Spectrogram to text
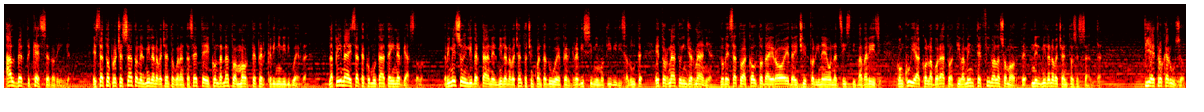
Albert Kesselring è stato processato nel 1947 e condannato a morte per crimini di guerra. La pena è stata commutata in ergastolo. Rimesso in libertà nel 1952 per gravissimi motivi di salute, è tornato in Germania, dove è stato accolto da eroe dai circoli neonazisti bavaresi, con cui ha collaborato attivamente fino alla sua morte nel 1960. Pietro Caruso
